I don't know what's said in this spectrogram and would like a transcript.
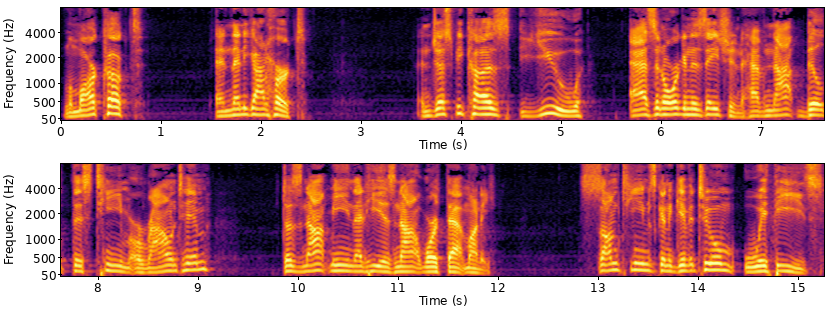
Lamar cooked, and then he got hurt. And just because you, as an organization, have not built this team around him does not mean that he is not worth that money. Some team's going to give it to him with ease.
